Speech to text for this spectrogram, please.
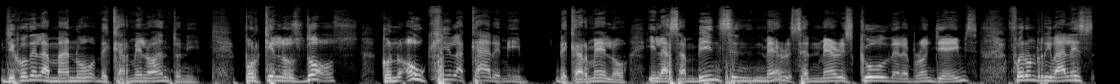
llegó de la mano de Carmelo Anthony, porque los dos, con Oak Hill Academy, de Carmelo y la St. Vincent Mary, St. Mary School de LeBron James fueron rivales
